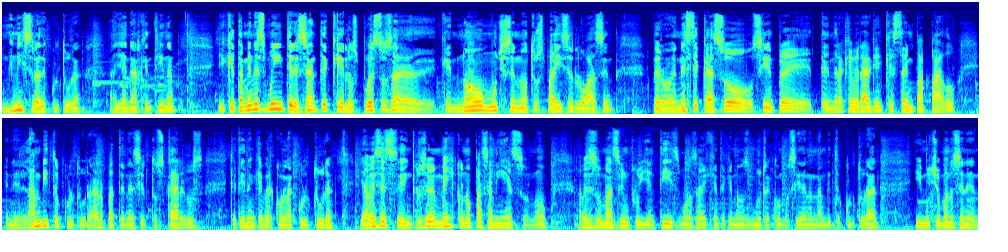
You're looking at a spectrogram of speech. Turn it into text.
ministra de Cultura allá en Argentina y que también es muy interesante que los puestos eh, que no muchos en otros países lo hacen pero en este caso siempre tendrá que ver alguien que está empapado en el ámbito cultural para tener ciertos cargos que tienen que ver con la cultura. Y a veces, inclusive en México no pasa ni eso, ¿no? A veces son más influyentismos, hay gente que no es muy reconocida en el ámbito cultural y mucho menos en el,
